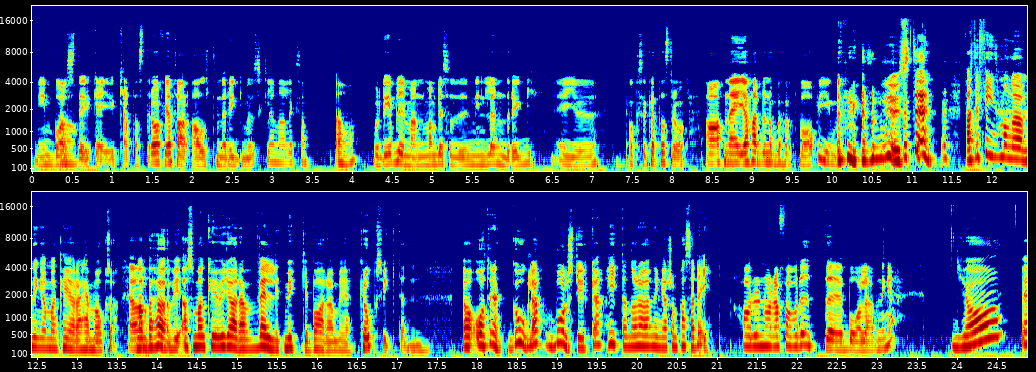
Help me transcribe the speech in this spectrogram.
Min bollstyrka är ju katastrof. Jag tar allt med ryggmusklerna liksom. Ja. Och det blir man, man blir så, min ländrygg är ju också katastrof. Ja, nej jag hade nog behövt vara på gymmet mer. Just det! Fast det finns många övningar man kan göra hemma också. Ja. Man behöver alltså man kan ju göra väldigt mycket bara med kroppsvikten. Ja, återigen, googla bålstyrka, hitta några övningar som passar dig. Har du några favoritbålövningar? Ja, eh,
